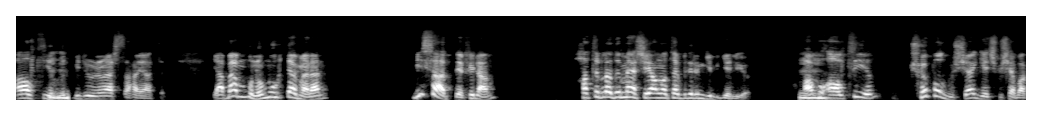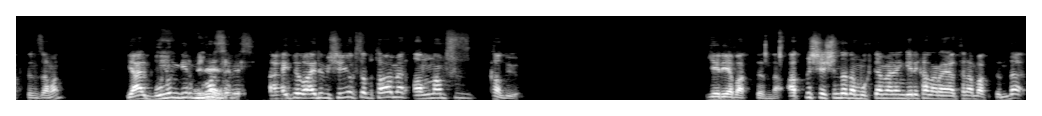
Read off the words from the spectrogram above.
6 Hı hı. yıllık bir üniversite hayatı. Ya ben bunu muhtemelen bir saatte filan hatırladığım her şeyi anlatabilirim gibi geliyor. Abi Hı. bu 6 yıl çöp olmuş ya geçmişe baktığın zaman. Yani bunun bir muhasebesi, kaydı vaydı bir şey yoksa bu tamamen anlamsız kalıyor. Geriye baktığında. 60 yaşında da muhtemelen geri kalan hayatına baktığında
